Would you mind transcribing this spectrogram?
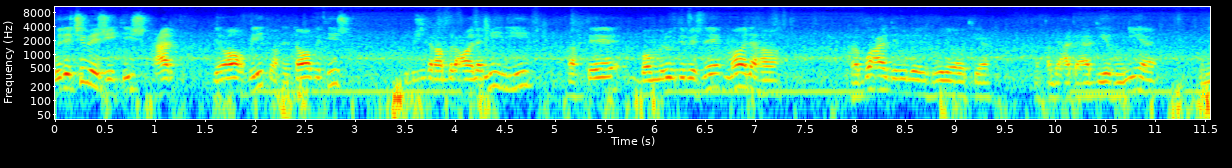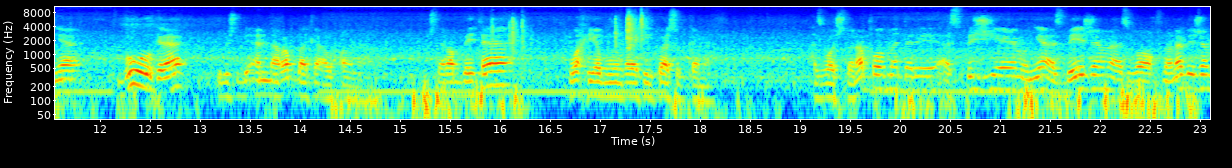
وده چه بجيتيش عرض دي آغفيت وقت تاغفيتيش بجيت رب العالمين وقت بمروف دي بجنه ما لها. ربو عرض هولياتيا طبيعة عرضية هونية هونية بو كرا بجيت بأن ربك أوحى لها. بجيت ربتا وحي أبو غيرتي كاسب كمان. از واشتنا باف من داره از بجیم ونیا از بیجم از واقفنا بیجم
